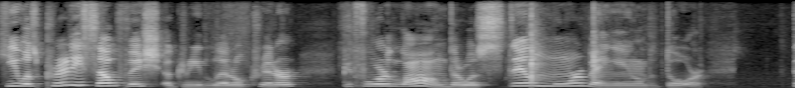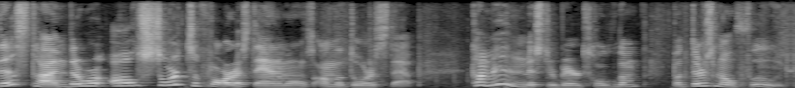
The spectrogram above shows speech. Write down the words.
He was pretty selfish, agreed Little Critter. Before long, there was still more banging on the door. This time, there were all sorts of forest animals on the doorstep. Come in, Mr. Bear told them, but there's no food.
